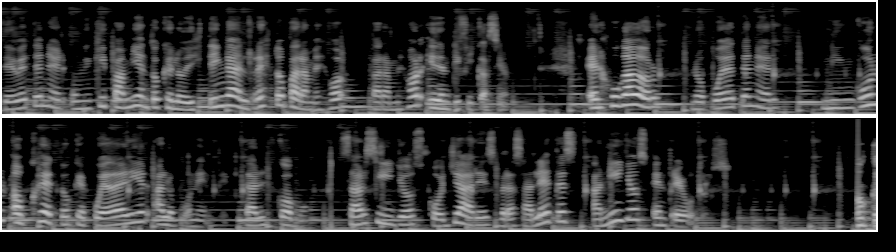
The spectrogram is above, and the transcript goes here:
debe tener un equipamiento que lo distinga del resto para mejor, para mejor identificación. El jugador no puede tener ningún objeto que pueda herir al oponente, tales como zarcillos, collares, brazaletes, anillos, entre otros. Ok,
